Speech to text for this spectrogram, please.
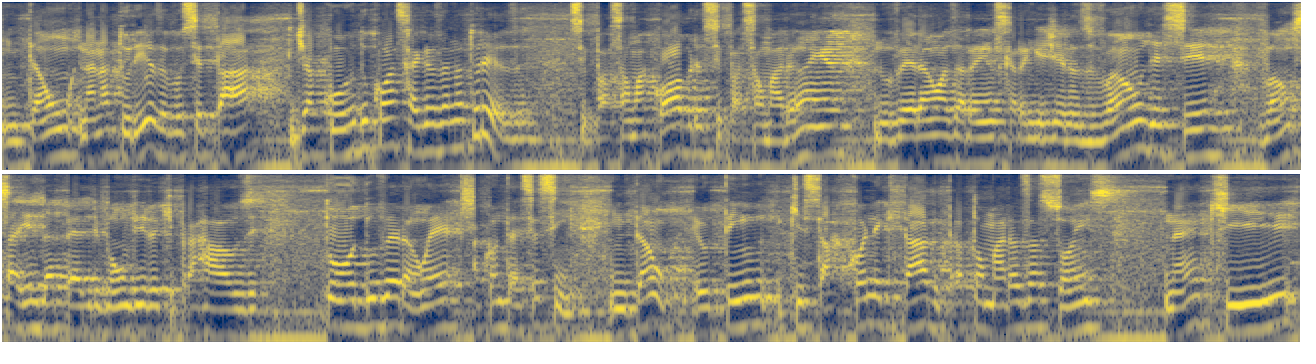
Então, na natureza você está de acordo com as regras da natureza. Se passar uma cobra, se passar uma aranha, no verão as aranhas caranguejeiras vão descer, vão sair da pedra e vão vir aqui para a house todo verão é, acontece assim. Então, eu tenho que estar conectado para tomar as ações né, que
